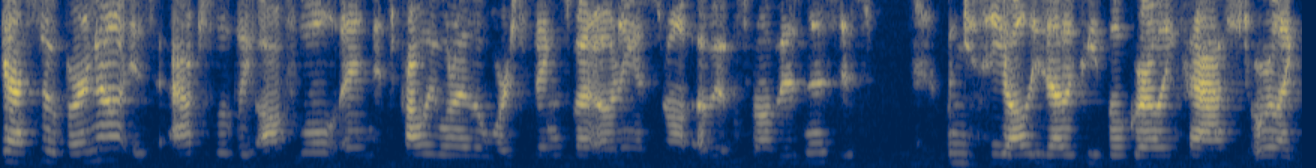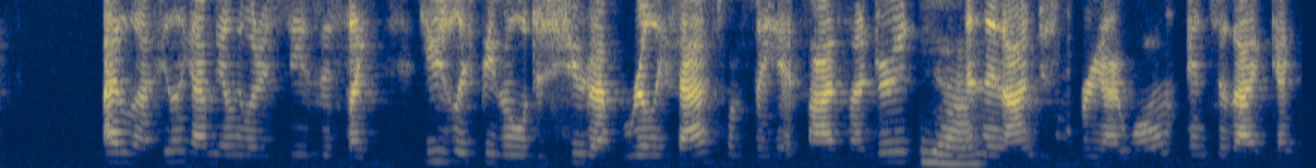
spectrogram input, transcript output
Yeah, so burnout is absolutely awful, and it's probably one of the worst things about owning a small a small business is when you see all these other people growing fast, or like I don't know. I feel like I'm the only one who sees this. Like usually people will just shoot up really fast once they hit 500, Yeah. and then I'm just worried I won't, and so that I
